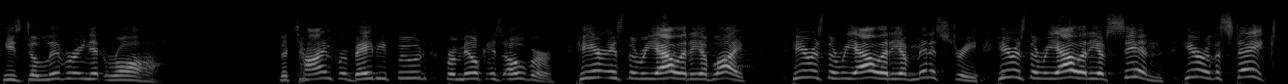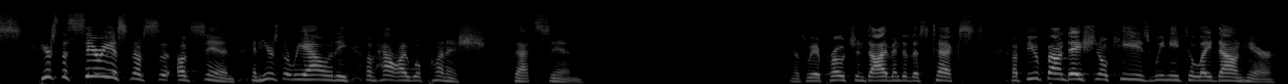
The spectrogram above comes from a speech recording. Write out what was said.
He's delivering it raw. The time for baby food, for milk, is over. Here is the reality of life. Here is the reality of ministry. Here is the reality of sin. Here are the stakes. Here's the seriousness of sin. And here's the reality of how I will punish that sin. As we approach and dive into this text, a few foundational keys we need to lay down here.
